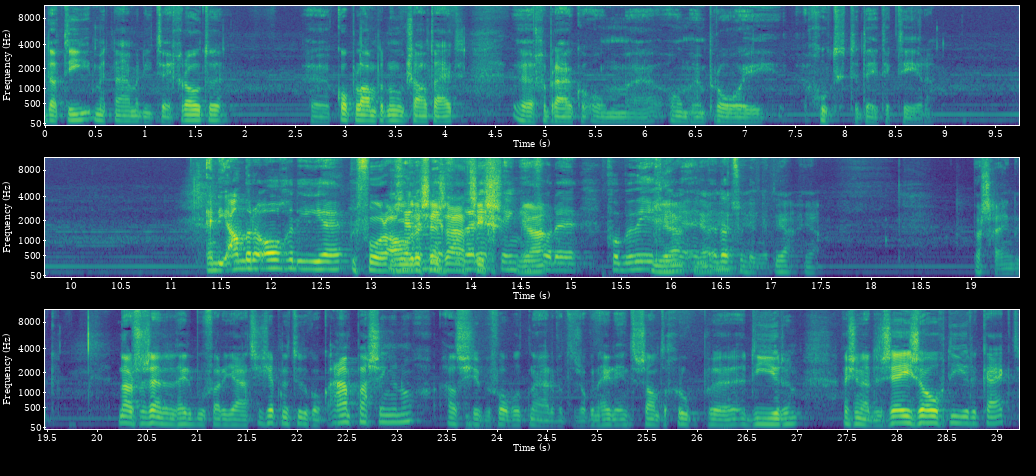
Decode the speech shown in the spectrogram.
dat die met name die twee grote koplampen, noem ik ze altijd, eh, gebruiken om, eh, om hun prooi goed te detecteren. En die andere ogen die, eh, Voor die andere er sensaties. voor de richting ja. voor, de, voor bewegingen en, en dat soort dingen. Ja, ja. Waarschijnlijk. Nou, zo zijn er een heleboel variaties. Je hebt natuurlijk ook aanpassingen nog. Als je bijvoorbeeld naar, wat is ook een hele interessante groep eh, dieren. Als je naar de zeezoogdieren kijkt.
